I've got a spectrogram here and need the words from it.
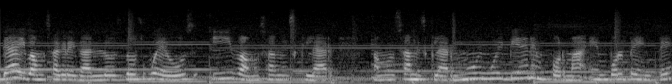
De ahí vamos a agregar los dos huevos y vamos a mezclar. Vamos a mezclar muy muy bien en forma envolvente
